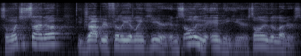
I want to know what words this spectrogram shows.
So once you sign up, you drop your affiliate link here, and it's only the ending here. It's only the letters.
